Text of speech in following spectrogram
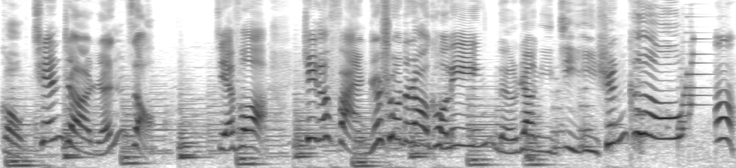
狗牵着人走。姐夫，这个反着说的绕口令能让你记忆深刻哦。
